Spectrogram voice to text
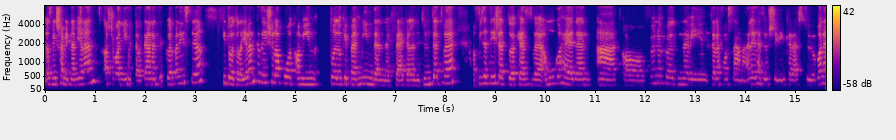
Az még semmit nem jelent, az csak annyi, hogy te ott elmentél, körbenéztél, kitoltad a jelentkezési lapot, amin tulajdonképpen mindennek fel kell lenni tüntetve, a fizetésettől kezdve a munkahelyeden át, a főnököd nevén, telefonszámá elérhetőségén keresztül, van-e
